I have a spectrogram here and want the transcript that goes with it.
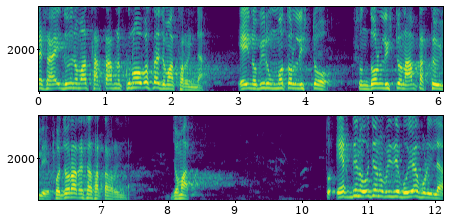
এসা এই দুই নমাজ ছাড়তে আপনি কোনো অবস্থায় জমা ধরেন না। এই নবীর উন্মতর লিস্ট সুন্দর লিস্ট নাম থাকতে হইলে ফজর আর এসা ছাড়তে পারেন না, জমাত। তো একদিন ওই যে নবী যে বইয়া পড়িলা,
